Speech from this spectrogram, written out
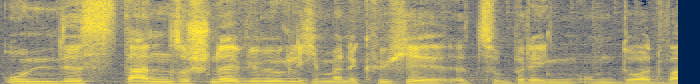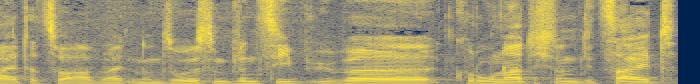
und es dann so schnell wie möglich in meine Küche äh, zu bringen, um dort weiterzuarbeiten. Und so ist im Prinzip über Corona hatte ich dann die Zeit,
